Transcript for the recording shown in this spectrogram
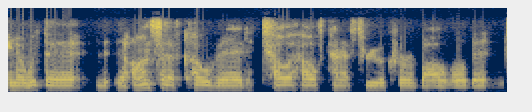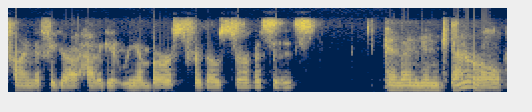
You know, with the, the onset of COVID, telehealth kind of threw a curveball a little bit and trying to figure out how to get reimbursed for those services. And then in general,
